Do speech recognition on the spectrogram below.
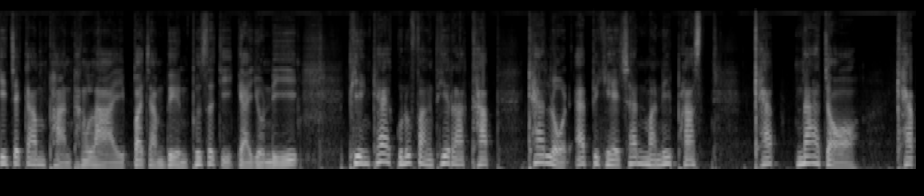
กิจกรรมผ่านทางไลน์ประจำเดือนพฤศจิกายนนี้ เพียงแค่คุณผู้ฟังที่รักครับ แค่โหลดแอปพลิเคชัน Money Plus แคปหน้าจอ แคป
